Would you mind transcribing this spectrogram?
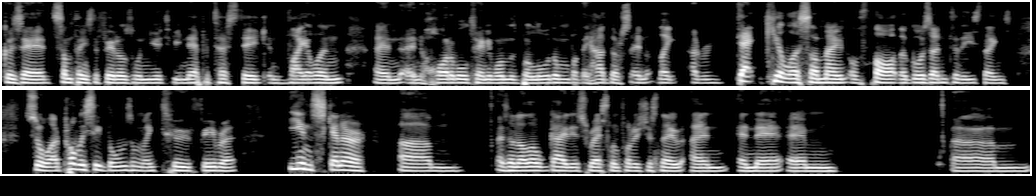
because uh, sometimes the pharaohs were new to be nepotistic and violent and and horrible to anyone that's below them, but they had their like a ridiculous amount of thought that goes into these things. So I'd probably say those are my two favorite. Ian Skinner. Um, as another guy that's wrestling for us just now, and and uh, um, um,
